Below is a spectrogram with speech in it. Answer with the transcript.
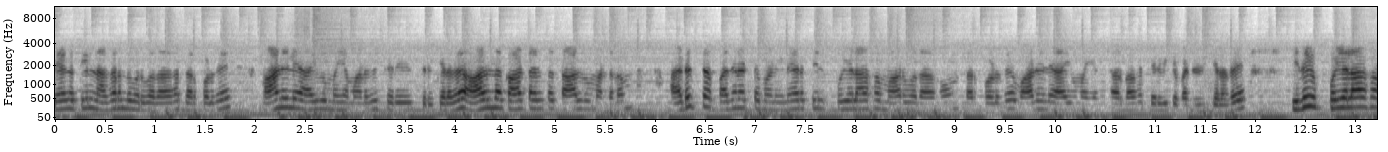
வேகத்தில் நகர்ந்து வருவதாக தற்பொழுது வானிலை ஆய்வு மையமானது தெரிவித்திருக்கிறது. ஆழ்ந்த காற்றழுத்த தாழ்வு மண்டலம் அடுத்த பதினெட்டு மணி நேரத்தில் புயலாக மாறுவதாகவும் தற்பொழுது வானிலை ஆய்வு மையம் சார்பாக தெரிவிக்கப்பட்டிருக்கிறது. இது புயலாக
